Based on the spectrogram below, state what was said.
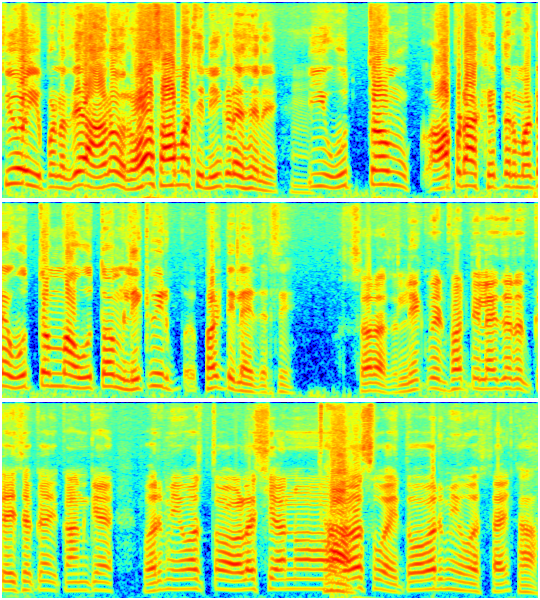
કયો ઈ પણ જે આનો રસ આમાંથી નીકળે છે ને એ ઉત્તમ આપણા ખેતર માટે ઉત્તમમાં ઉત્તમ લિક્વિડ ફર્ટિલાઇઝર છે. સરસ. લિક્વિડ ફર્ટિલાઇઝર જ કહી શકાય કારણ કે વર્મી વસ તો અળસિયાનો રસ હોય તો વર્મી વસ થાય.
